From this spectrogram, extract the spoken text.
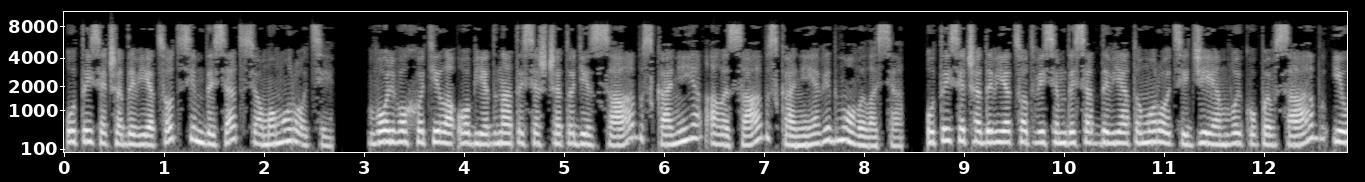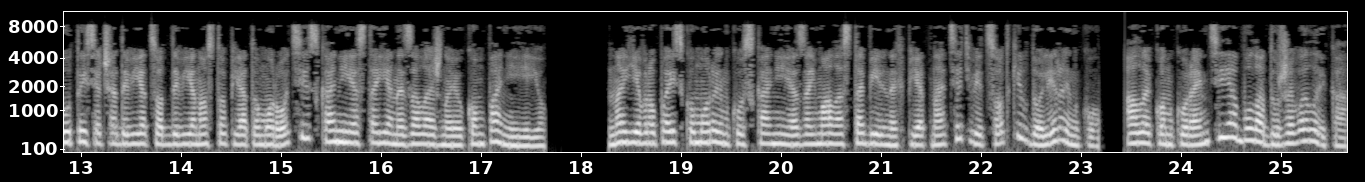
У 1977 році Вольво хотіла об'єднатися ще тоді з Saab Scania, але Saab Scania відмовилася. У 1989 році GM викупив Saab і у 1995 році Scania стає незалежною компанією. На європейському ринку Scania займала стабільних 15% долі ринку, але конкуренція була дуже велика.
